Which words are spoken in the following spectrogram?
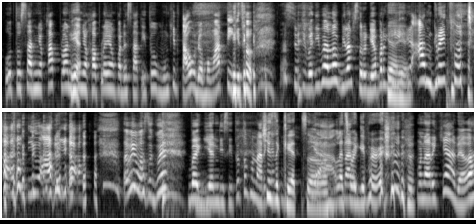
utusan nyokap lo nih, Iya. nyokap lo yang pada saat itu mungkin tahu udah mau mati gitu. Terus tiba-tiba lo bilang suruh dia pergi, Iya, iya. Ya, ungrateful child you Arya. Tapi maksud gue bagian di situ tuh menariknya. she's a kid so Iya, let's menarik- forgive her menariknya adalah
